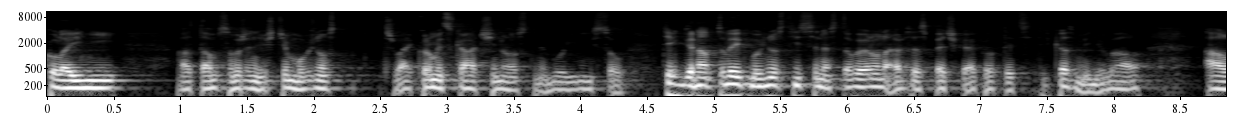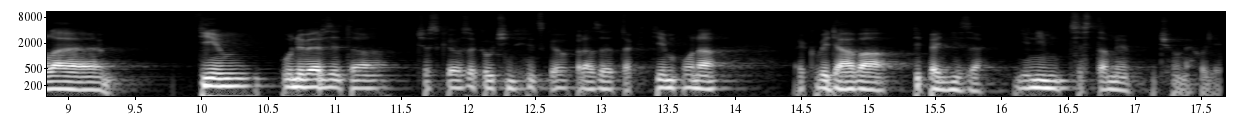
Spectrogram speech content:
kolejní. A tam samozřejmě ještě možnost třeba ekonomická činnost nebo jiný jsou. Těch grantových možností se nestahuje jenom na FSP, jako teď si teďka zmiňoval, ale tím univerzita Českého zakoučení technického v Praze, tak tím ona jakoby dává ty peníze. Jiným cestami většinou nechodí.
